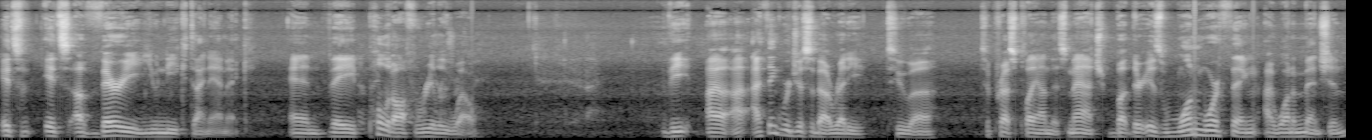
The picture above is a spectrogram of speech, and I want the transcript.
It's, it's a very unique dynamic, and they pull it off really well. The I I think we're just about ready to uh, to press play on this match, but there is one more thing I want to mention,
